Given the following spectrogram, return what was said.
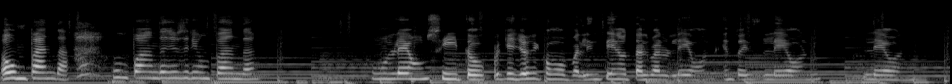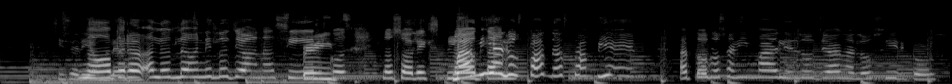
O un panda. ¡Ah! Un panda, yo sería un panda. como un leoncito, porque yo soy como Valentino Tálvaro León, entonces león, león. Sería No, un león. pero a los leones los llevan a circos, los sobreexplotan. Mami, a los pandas también. A todos los animales los llevan a los circos.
